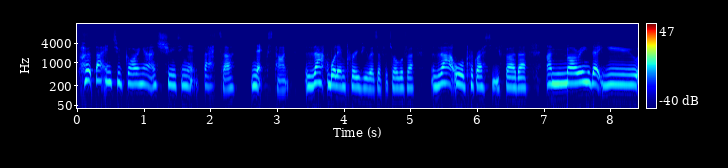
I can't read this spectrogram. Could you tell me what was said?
Put that into going out and shooting it better next time. That will improve you as a photographer. That will progress you further. And knowing that you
